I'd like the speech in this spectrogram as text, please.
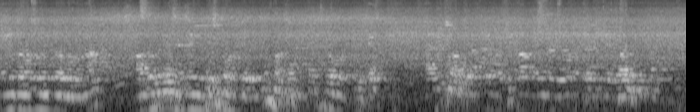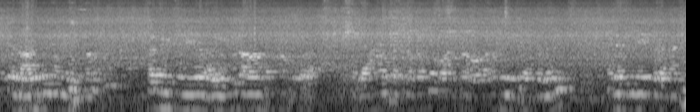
ఎన్ని సంవత్సరాలు ఉన్నా ఆ రోజే నిర్ణయం తీసుకోవచ్చు మన వెంకటేశ్వర వచ్చే ఐదు సంవత్సరాలు వర్షకాలంలో ఆలోచన ఇస్తున్నాం ఇంకా మీకు ఏ ఎప్పుడు కావాలన్నా కూడా జాగ్రత్తగా వాటిలో వాడడం అదేవిధంగా ఇక్కడ నచ్చి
